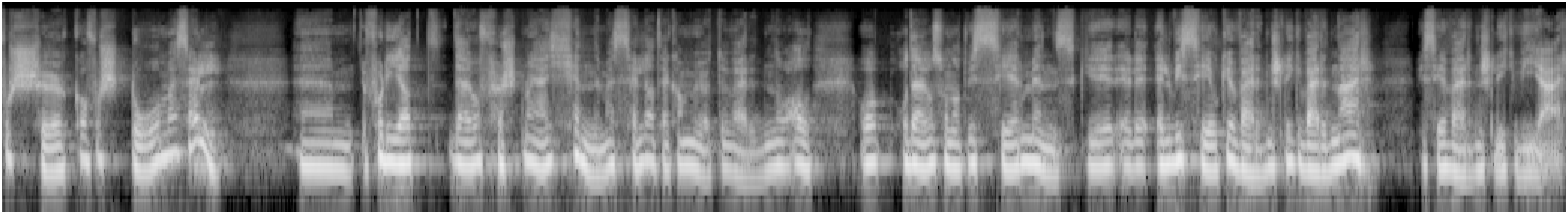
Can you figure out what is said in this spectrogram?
forsøke å forstå meg selv. Ehm, fordi at det er jo først når jeg kjenner meg selv, at jeg kan møte verden. Og, all, og, og det er jo sånn at vi ser mennesker eller, eller, vi ser jo ikke verden slik verden er. Vi ser verden slik vi er.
